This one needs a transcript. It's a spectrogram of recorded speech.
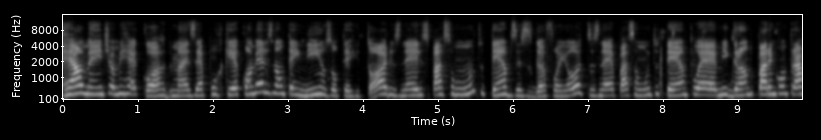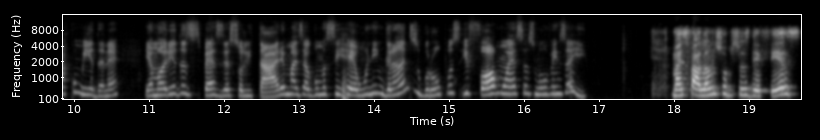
Realmente eu me recordo, mas é porque, como eles não têm ninhos ou territórios, né, eles passam muito tempo, esses gafanhotos, né, passam muito tempo é, migrando para encontrar comida, né? E a maioria das espécies é solitária, mas algumas se reúnem em grandes grupos e formam essas nuvens aí. Mas falando sobre suas defesas,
